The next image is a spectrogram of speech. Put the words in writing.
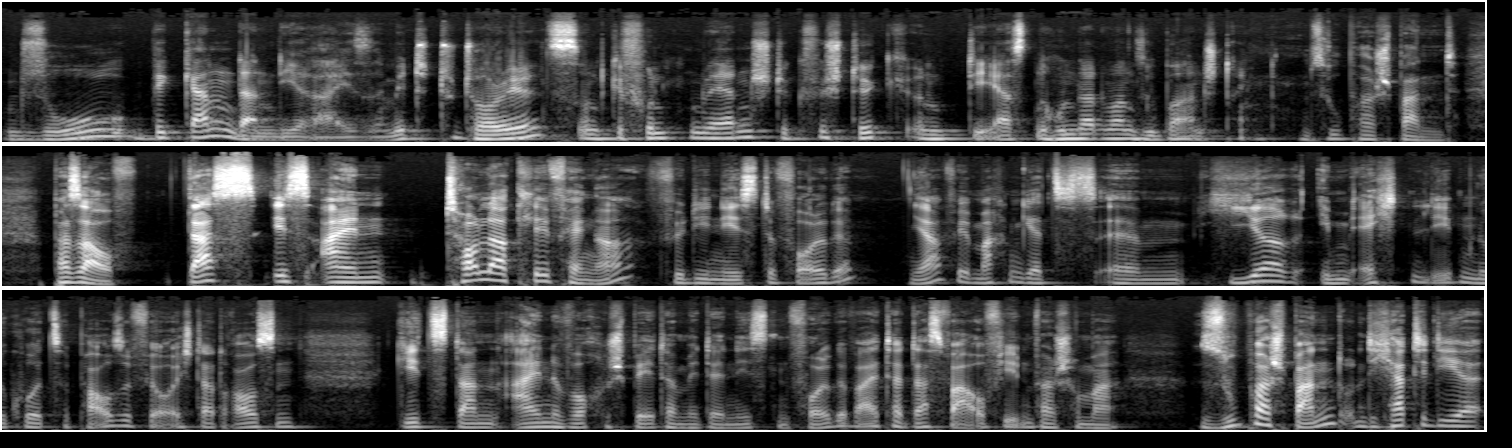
Und so begann dann die Reise mit Tutorials und gefunden werden Stück für Stück. Und die ersten 100 waren super anstrengend. Super spannend. Pass auf, das ist ein toller Cliffhanger für die nächste Folge. Ja, wir machen jetzt ähm, hier im echten Leben eine kurze Pause. Für euch da draußen geht es dann eine Woche später mit der nächsten Folge weiter. Das war auf jeden Fall schon mal super spannend. Und ich hatte dir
